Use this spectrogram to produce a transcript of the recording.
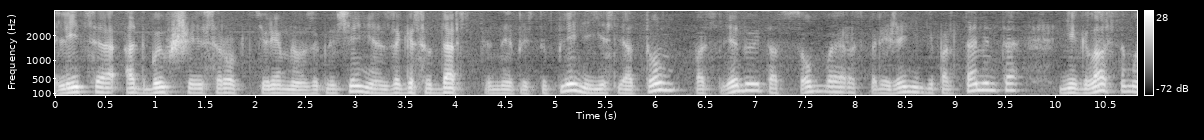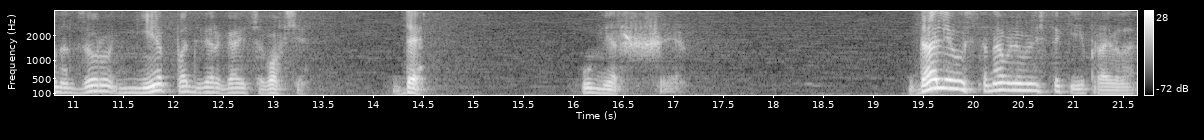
лица, отбывшие срок тюремного заключения за государственное преступление, если о том последует особое распоряжение департамента, негласному надзору не подвергается вовсе. Д. Умершие. Далее устанавливались такие правила.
